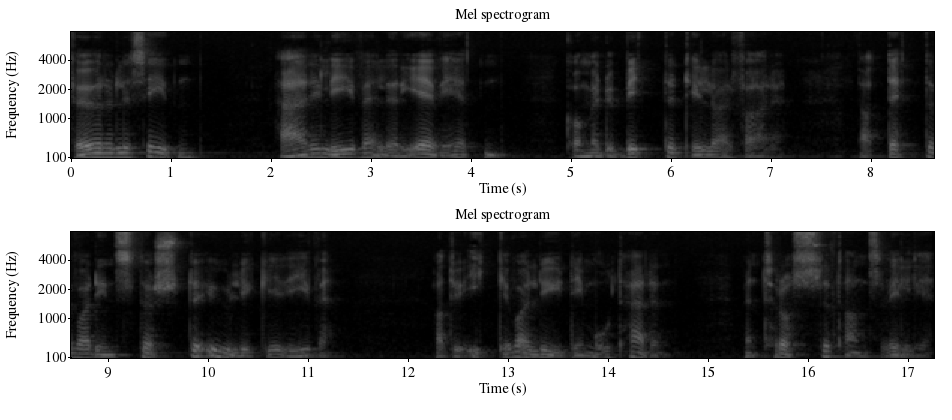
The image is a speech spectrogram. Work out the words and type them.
Før eller siden her i livet eller i evigheten, kommer du bitter til å erfare at dette var din største ulykke i livet, at du ikke var lydig mot Herren, men trosset Hans vilje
